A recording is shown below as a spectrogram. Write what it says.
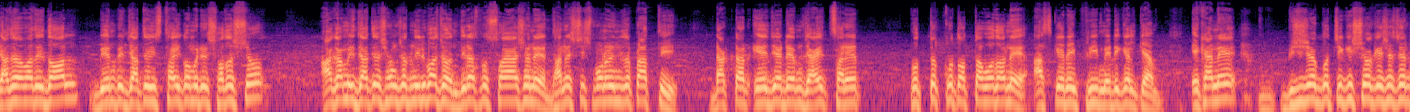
জাতীয়তাবাদী দল, বিএনপির জাতীয় স্থায়ী কমিটির সদস্য, আগামী জাতীয় সংসদ নির্বাচন, দিনাজপুর ছয় আসনের ধানের শীষ মনোনীত প্রার্থী doctor A Z M Zahid স্যারের প্রত্যক্ষ তত্ত্বাবধানে আজকের এই ফ্রি মেডিকেল ক্যাম্প। এখানে বিশেষজ্ঞ চিকিৎসক এসেছেন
